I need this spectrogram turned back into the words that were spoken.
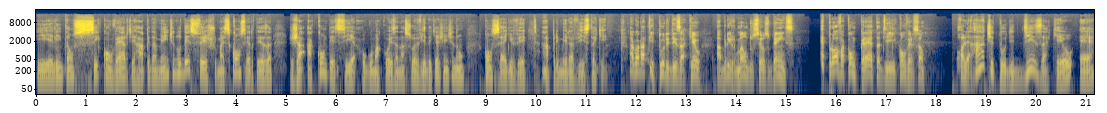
e ele então se converte rapidamente no desfecho, mas com certeza já acontecia alguma coisa na sua vida que a gente não consegue ver à primeira vista aqui. Agora, a atitude de Zaqueu, abrir mão dos seus bens, é prova concreta de conversão? Olha, a atitude de Zaqueu é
